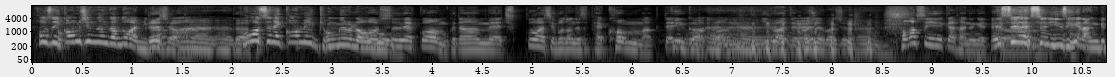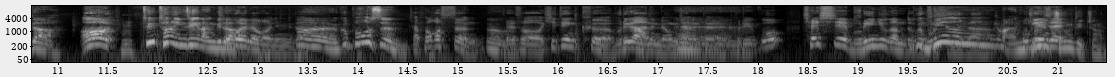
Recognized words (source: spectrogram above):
퍼거슨이 껌 씹는 감독 아닙니까? 그렇죠. 예, 예. 그러니까 퍼거슨의 껌이 경매로 나오고. 퍼거슨의 껌, 그 다음에 축구화 집어던져서 베컴 막 때리고 막 그런 예, 예, 일화들. 맞아요, 맞아요. 예. 퍼거슨이니까 가능했죠. SNS는 인생의 낭비다. 어 트위터는 인생의 낭비다. 최고의 명언입니다. 예, 그 퍼거슨. 자 퍼거슨, 어. 그래서 히딩크 우리가 아는 명장들 예, 예. 그리고 첼시의 무리뉴 감독이 그 무리뉴는. 좀안 이제 지금도 있잖아.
